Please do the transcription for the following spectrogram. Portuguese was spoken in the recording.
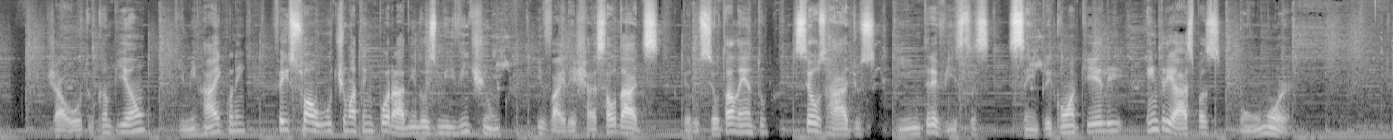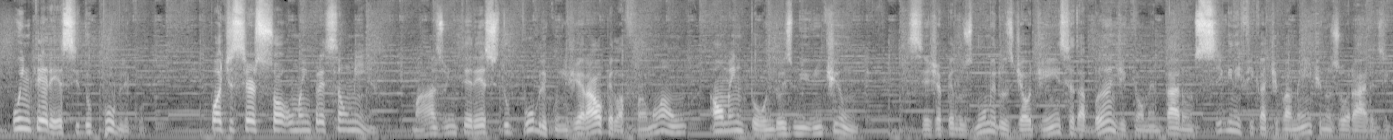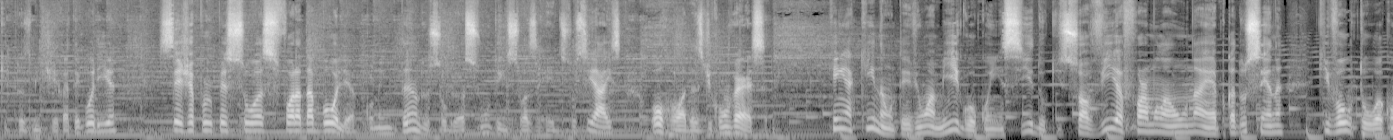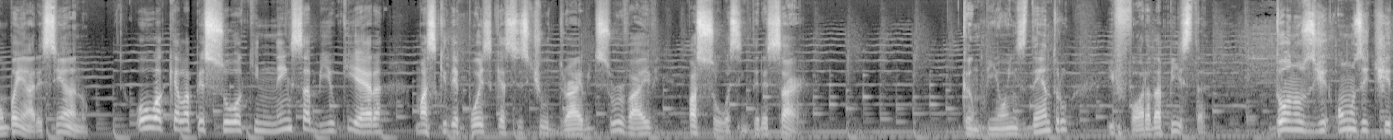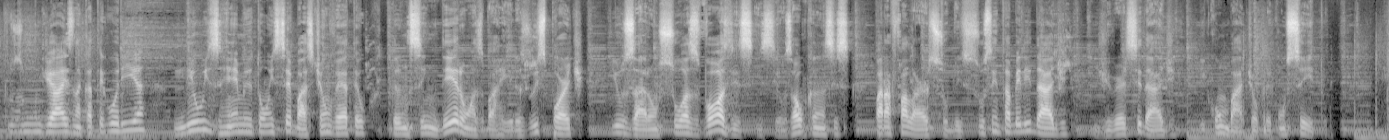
Já outro campeão, Kimi Raikkonen, fez sua última temporada em 2021 e vai deixar saudades pelo seu talento, seus rádios e entrevistas, sempre com aquele, entre aspas, bom humor. O interesse do público. Pode ser só uma impressão minha, mas o interesse do público em geral pela Fórmula 1 aumentou em 2021 seja pelos números de audiência da Band que aumentaram significativamente nos horários em que transmitia a categoria, seja por pessoas fora da bolha comentando sobre o assunto em suas redes sociais ou rodas de conversa. Quem aqui não teve um amigo ou conhecido que só via Fórmula 1 na época do Senna que voltou a acompanhar esse ano? Ou aquela pessoa que nem sabia o que era, mas que depois que assistiu Drive to Survive passou a se interessar? Campeões dentro e fora da pista. Donos de 11 títulos mundiais na categoria, Lewis Hamilton e Sebastian Vettel transcenderam as barreiras do esporte e usaram suas vozes e seus alcances para falar sobre sustentabilidade, diversidade e combate ao preconceito.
